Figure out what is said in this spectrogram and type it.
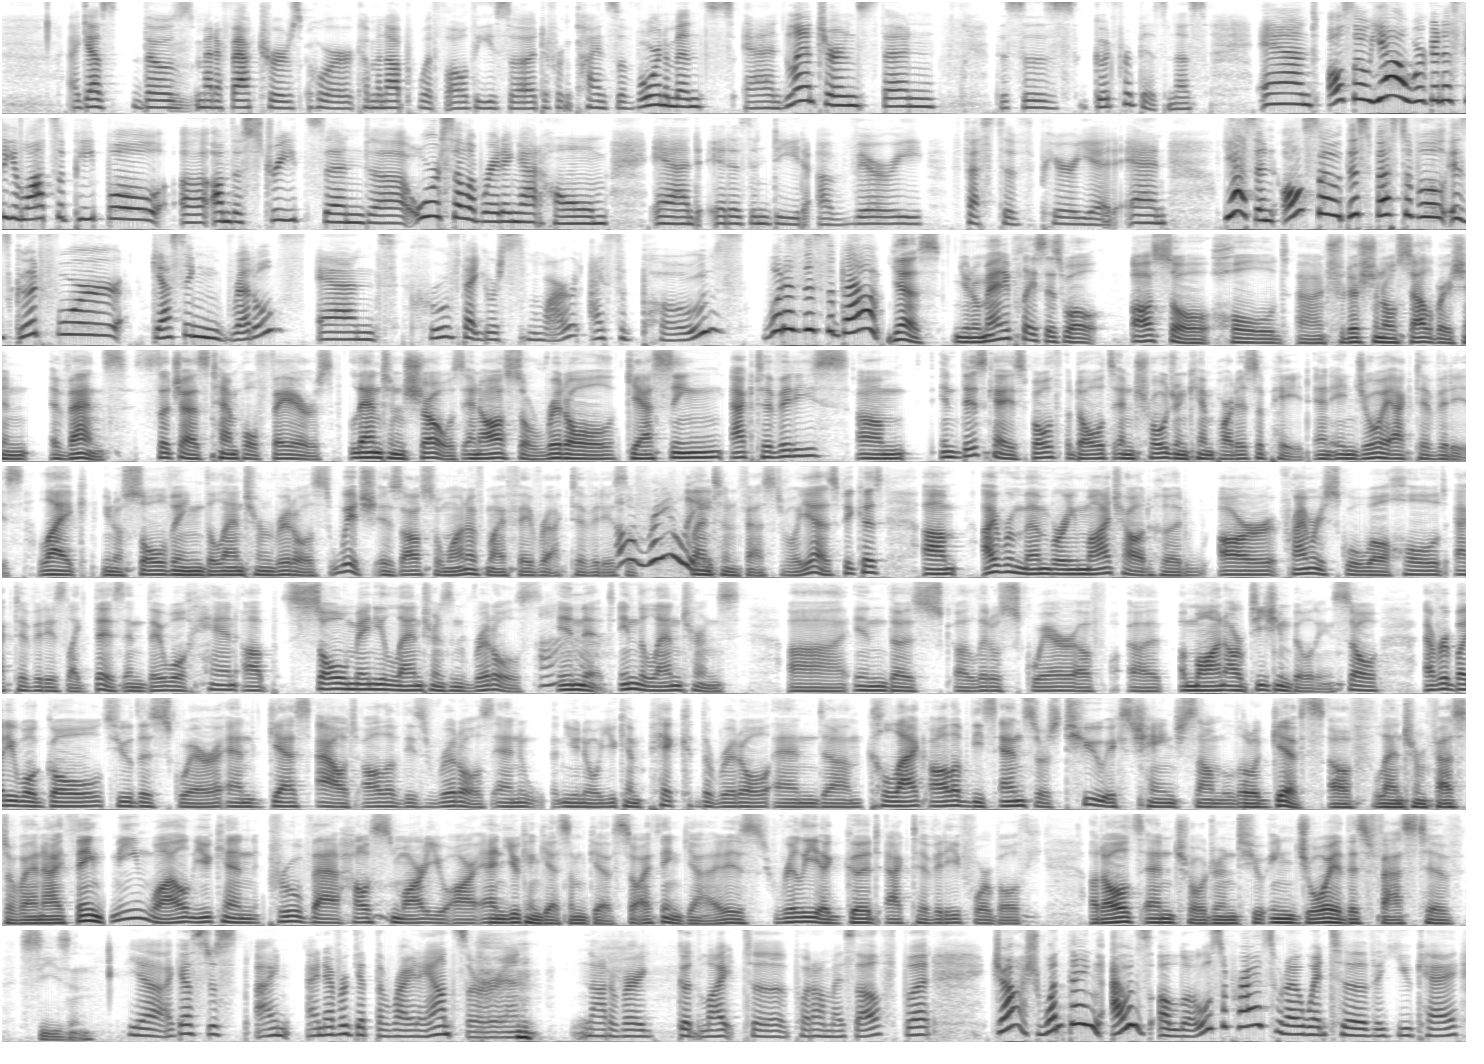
I guess those manufacturers who are coming up with all these uh, different kinds of ornaments and lanterns, then this is good for business. And also, yeah, we're gonna see lots of people uh, on the streets and uh, or celebrating at home, and it is indeed a very festive period. And yes, and also this festival is good for guessing riddles and prove that you're smart, I suppose. What is this about? Yes, you know, many places will also hold uh, traditional celebration events such as temple fairs, lantern shows, and also riddle guessing activities. Um, in this case, both adults and children can participate and enjoy activities like, you know, solving the lantern riddles, which is also one of my favorite activities. Oh, of really? Lantern Festival, yes, because um, I remember in my childhood, our primary school will hold activities like this, and they will hand up so many lanterns and riddles in it, in the lanterns. Uh, in the uh, little square of uh, among our teaching buildings, so everybody will go to the square and guess out all of these riddles, and you know you can pick the riddle and um, collect all of these answers to exchange some little gifts of Lantern Festival. And I think meanwhile you can prove that how smart you are, and you can get some gifts. So I think yeah, it is really a good activity for both adults and children to enjoy this festive season. Yeah, I guess just I I never get the right answer and not a very good light to put on myself. But Josh, one thing I was a little surprised when I went to the UK.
